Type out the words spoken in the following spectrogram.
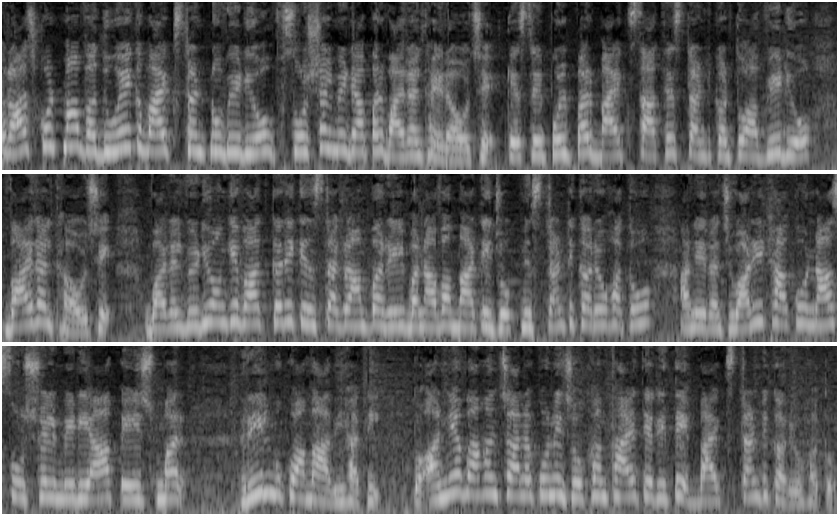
તો રાજકોટમાં વધુ એક બાઇક સ્ટન્ટનો વીડિયો સોશિયલ મીડિયા પર વાયરલ થઈ રહ્યો છે. કેસરી પુલ પર બાઇક સાથે સ્ટન્ટ કરતો આ વીડિયો વાયરલ થયો છે. વાયરલ વીડિયો અંગે વાત કરીએ કે ઇન્સ્ટાગ્રામ પર રીલ બનાવવા માટે જોકની સ્ટન્ટ કર્યો હતો અને રજવાડી ઠાકોરના સોશિયલ મીડિયા પેજ પર રીલ મૂકવામાં આવી હતી. તો અન્ય વાહન ચાલકોને જોખમ થાય તે રીતે બાઇક સ્ટન્ટ કર્યો હતો.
